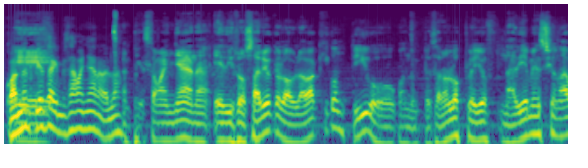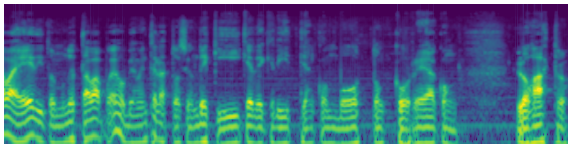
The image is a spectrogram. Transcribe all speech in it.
¿Cuándo Eh, empieza? Empieza mañana, ¿verdad? Empieza mañana. Eddie Rosario, que lo hablaba aquí contigo cuando empezaron los playoffs, nadie mencionaba a Eddie. Todo el mundo estaba, pues, obviamente, la actuación de Quique, de Cristian, con Boston, Correa, con los Astros.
